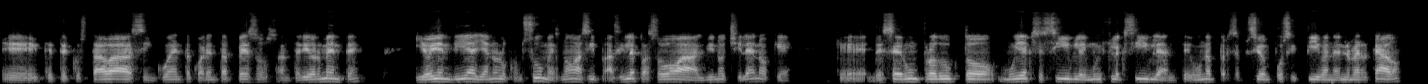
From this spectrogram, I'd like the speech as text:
eh, que te costaba 50, 40 pesos anteriormente y hoy en día ya no lo consumes, ¿no? Así, así le pasó al vino chileno que, que de ser un producto muy accesible y muy flexible ante una percepción positiva en el mercado,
